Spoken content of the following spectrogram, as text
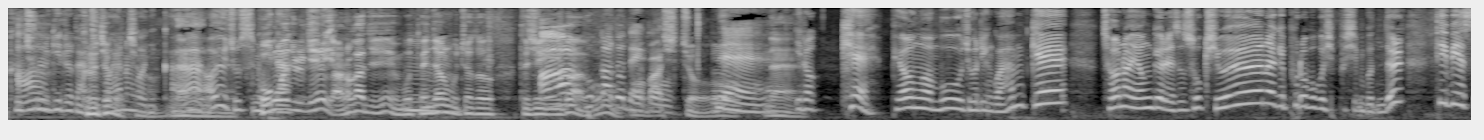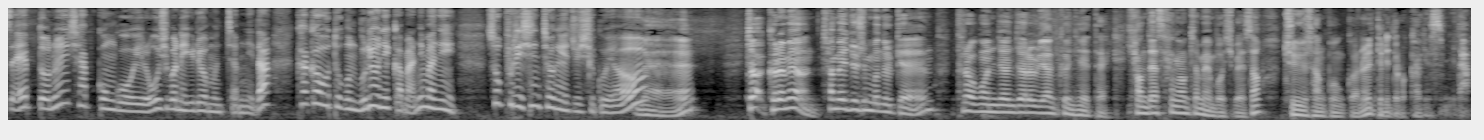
그 줄기를 가지고 음. 그렇죠, 하는 그렇죠. 거니까. 네, 네. 아유 좋습니다. 음. 고구마 줄기는 여러 가지 뭐 된장을 묻혀서 드시기도 아, 하고 볶아도 어, 되고. 맛있죠. 네. 이렇게 병어 무조림과 함께 전화 연결해서 속 시원하게 풀어보고 싶으신 분들 TBS 앱 또는 샵 0951 50원의 유료 문자입니다. 카카오톡은 무료니까 많이 많이 속풀이 신청해 주시고요. 네. 자, 그러면 참여해주신 분들께 트럭 운전자를 위한 큰 혜택, 현대 상용차 멤버십에서 주유 상품권을 드리도록 하겠습니다.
